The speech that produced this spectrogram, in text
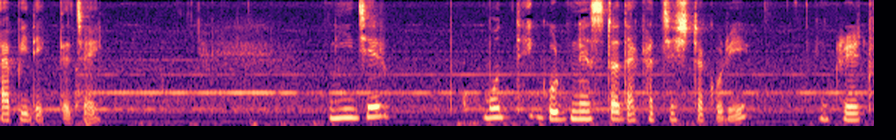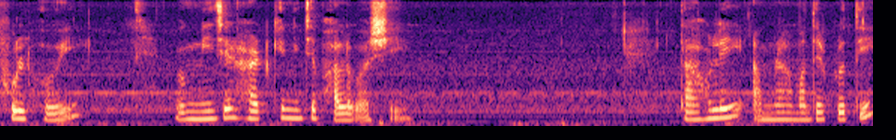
হ্যাপি দেখতে চাই। নিজের মধ্যে গুডনেসটা দেখার চেষ্টা করি গ্রেটফুল হই এবং নিজের হার্টকে নিজে ভালোবাসি। তাহলেই আমরা আমাদের প্রতি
